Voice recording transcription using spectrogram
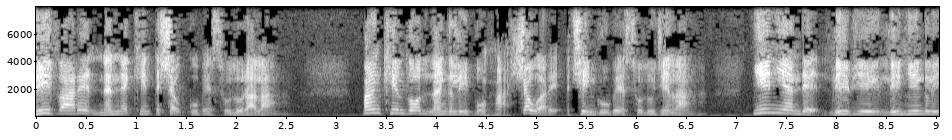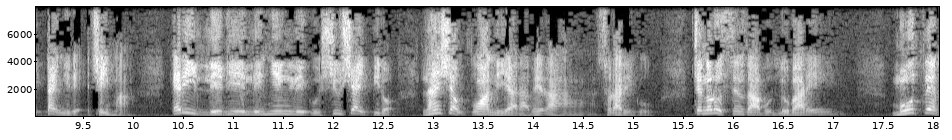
နေသာတဲ့နတ်နဲ့ခင်းတလျှောက်ကိုပဲဆိုလိုတာလားပန်းခင်းသောလမ်းကလေးပေါ်မှာရှောက်ရတဲ့အချိန်ကိုပဲဆိုလိုခြင်းလားညင်းညံ့တဲ့လေပြေလေညင်းကလေးတိုက်နေတဲ့အချိန်မှာအဲ့ဒီလေပြေလေညင်းကလေးကိုရှူရှိုက်ပြီးတော့လမ်းလျှောက်သွားနေရတာပဲလားဆိုတာဒီကိုကျွန်တော်တို့စဉ်းစားဖို့လိုပါတယ်မိုးသက်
